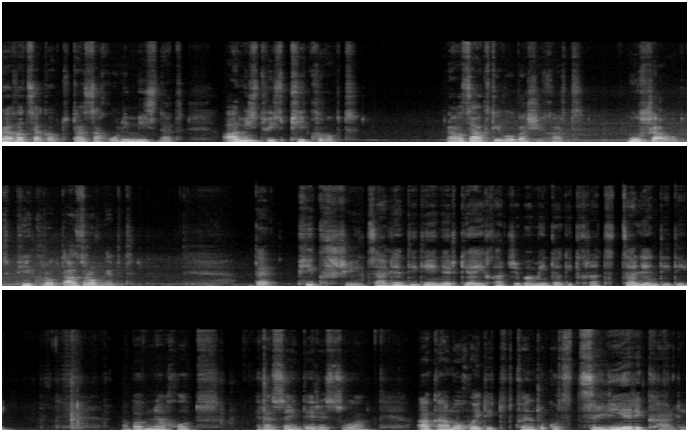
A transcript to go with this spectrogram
რაღაცა გაქვთ დასახული მიზნად. ამისთვის ფიქრობთ. რაღაცა აქტივობაში ხართ. მუშაობთ, ფიქრობთ, აზროვნებთ. და ფიქრში ძალიან დიდი ენერგია იხარჯება, მინდა გითხრათ, ძალიან დიდი. აბა ვნახოთ რა საინტერესოა აქ ამოხვედით თქვენ როგორც ძლიერი ქალი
